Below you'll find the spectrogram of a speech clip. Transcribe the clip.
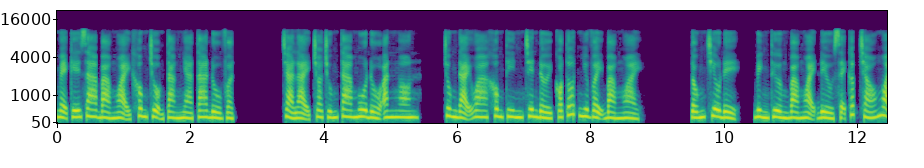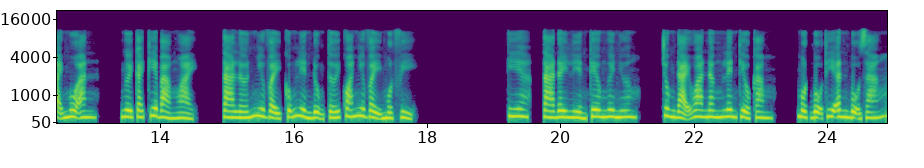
Mẹ kế ra bà ngoại không trộm tàng nhà ta đồ vật. Trả lại cho chúng ta mua đồ ăn ngon. Trung Đại Hoa không tin trên đời có tốt như vậy bà ngoại. Tống chiêu đệ, bình thường bà ngoại đều sẽ cấp cháu ngoại mua ăn. Người cái kia bà ngoại, ta lớn như vậy cũng liền đụng tới quá như vậy một vị. Kia, ta đây liền kêu ngươi nương. Trung Đại Hoa nâng lên tiểu cằm, một bộ thi ân bộ dáng.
